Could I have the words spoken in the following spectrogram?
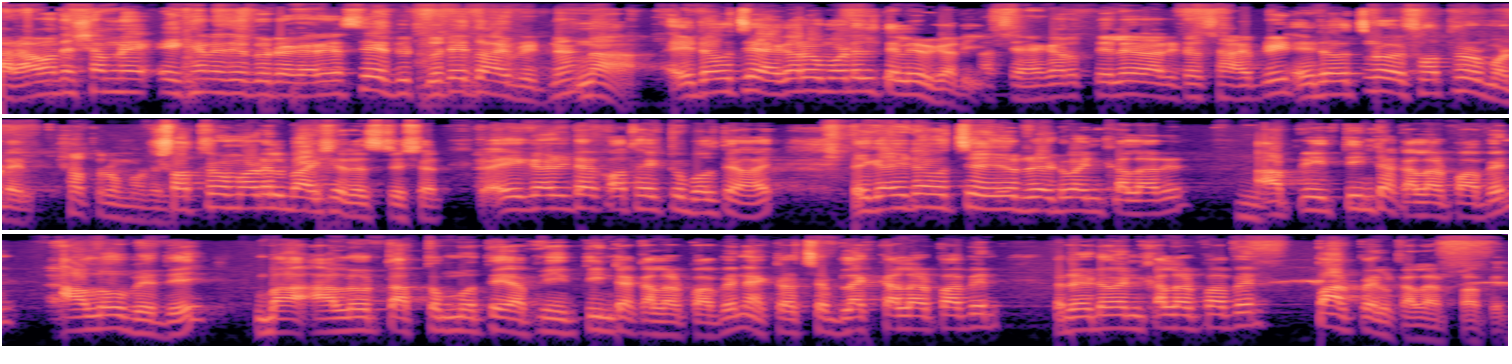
আর আমাদের সামনে এখানে যে দুটো গাড়ি আছে দুটাই তো হাইব্রিড না? না এটা হচ্ছে এগারো মডেল তেলের গাড়ি। আচ্ছা এগারো তেলের আর এটা হচ্ছে হাইব্রিড এটা হচ্ছে সতেরো মডেল সতেরো মডেল সতেরো মডেল বাইশের স্টেশন এই গাড়িটার কথা একটু বলতে হয়। এই গাড়িটা হচ্ছে রেড ওয়াইন কালারের আপনি তিনটা কালার পাবেন আলো বেদে বা আলোর তারতম্যতে আপনি তিনটা কালার পাবেন। একটা হচ্ছে ব্ল্যাক কালার পাবেন রেড ওয়াইন কালার পাবেন পার্পেল কালার পাবেন।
